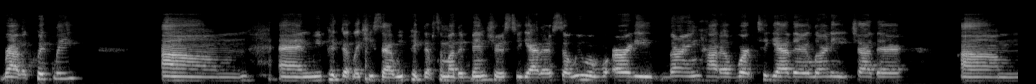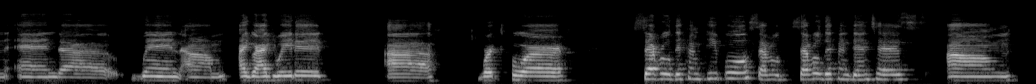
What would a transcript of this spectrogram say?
rather quickly um, and we picked up, like she said, we picked up some other ventures together. So we were already learning how to work together, learning each other. Um, and uh, when um, I graduated, uh, worked for several different people, several several different dentists. Um,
